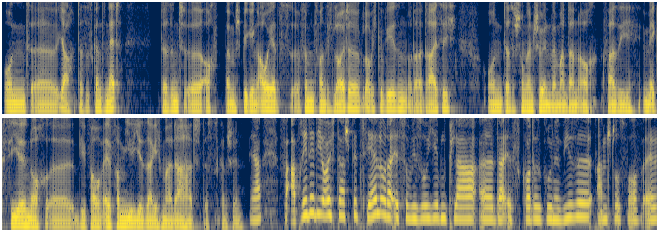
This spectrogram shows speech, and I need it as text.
Und äh, ja, das ist ganz nett. Da sind äh, auch beim Spiel gegen Aue jetzt 25 Leute, glaube ich, gewesen oder 30. Und das ist schon ganz schön, wenn man dann auch quasi im Exil noch äh, die VfL-Familie, sage ich mal, da hat. Das ist ganz schön. Ja, verabredet ihr euch da speziell oder ist sowieso jedem klar, äh, da ist Gottes grüne Wiese, Anstoß VfL,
